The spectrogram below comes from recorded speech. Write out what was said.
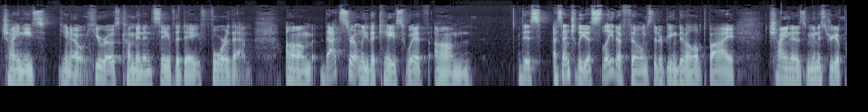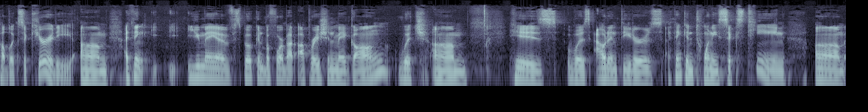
Chinese you know heroes come in and save the day for them. Um, that's certainly the case with um, this essentially a slate of films that are being developed by China's Ministry of Public Security. Um, I think y- you may have spoken before about Operation Mekong, which um, his was out in theaters, I think, in 2016. Um,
